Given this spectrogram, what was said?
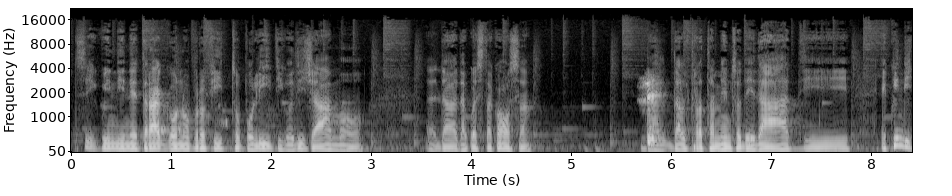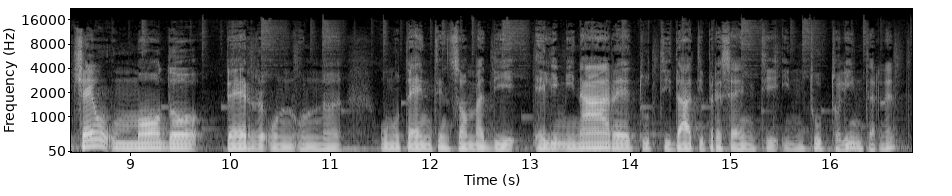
Sì, quindi ne traggono profitto politico, diciamo, eh, da, da, questa cosa. Sì. Dal, dal, trattamento dei dati. E quindi c'è un, modo per un, un un utente insomma di eliminare tutti i dati presenti in tutto l'internet?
